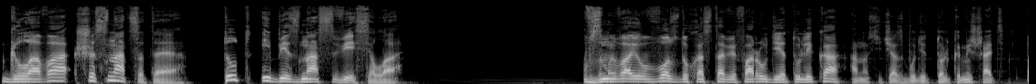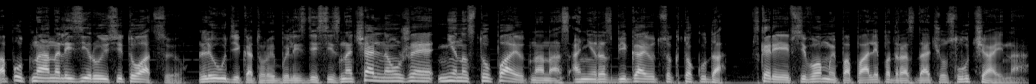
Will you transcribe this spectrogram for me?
Глава 16. Тут и без нас весело. Взмываю в воздух, оставив орудие тулика, оно сейчас будет только мешать. Попутно анализирую ситуацию. Люди, которые были здесь изначально, уже не наступают на нас, они разбегаются кто куда. Скорее всего, мы попали под раздачу случайно.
